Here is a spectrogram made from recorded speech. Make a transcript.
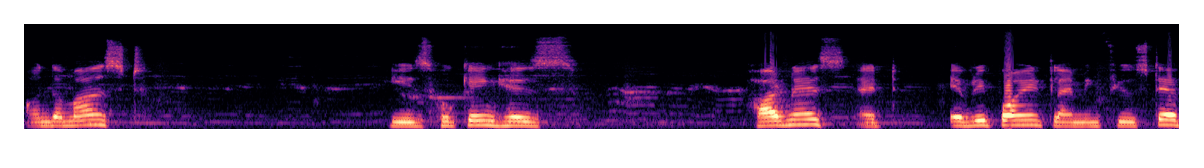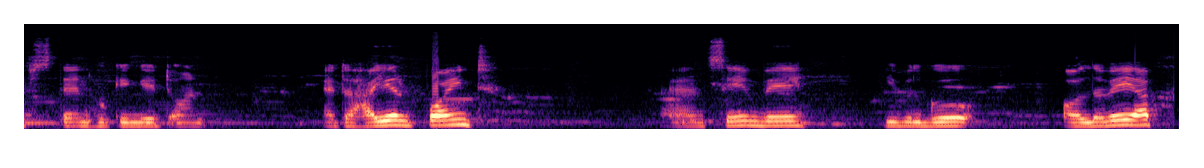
on the mast he is hooking his harness at every point climbing few steps then hooking it on at a higher point. And same way he will go all the way up.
